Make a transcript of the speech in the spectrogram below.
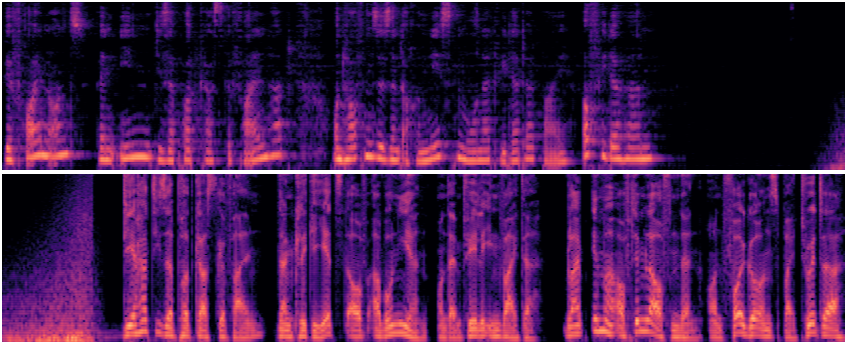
Wir freuen uns, wenn Ihnen dieser Podcast gefallen hat und hoffen, Sie sind auch im nächsten Monat wieder dabei. Auf Wiederhören! Dir hat dieser Podcast gefallen? Dann klicke jetzt auf Abonnieren und empfehle ihn weiter. Bleib immer auf dem Laufenden und folge uns bei Twitter,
